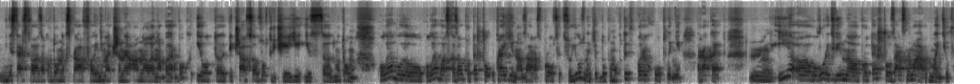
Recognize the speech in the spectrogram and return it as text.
Міністерства закордонних справ Німеччини Анна Лена Бербок. І от під час зустрічі її із Дмитром Кулебою Кулеба сказав про те, що Україна зараз просить союзників допомогти в перехопленні ракет, і е, говорить він про те, що зараз немає аргументів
